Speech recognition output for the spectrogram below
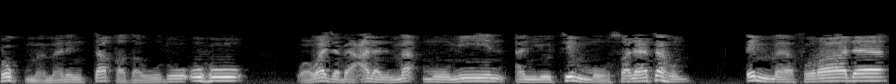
حكم من انتقض وضوءه ووجب على المأمومين أن يتموا صلاتهم إما فرادا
